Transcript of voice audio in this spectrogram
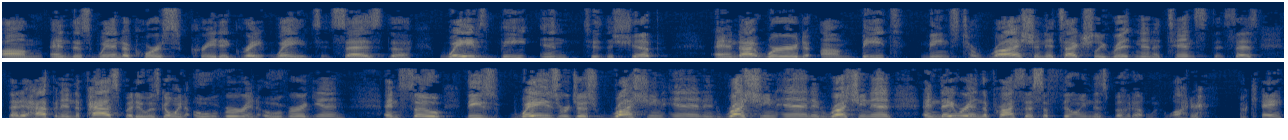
Um, and this wind, of course, created great waves. It says the waves beat into the ship, and that word um, beat means to rush, and it's actually written in a tense that says that it happened in the past, but it was going over and over again. And so these waves were just rushing in and rushing in and rushing in. And they were in the process of filling this boat up with water. Okay?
